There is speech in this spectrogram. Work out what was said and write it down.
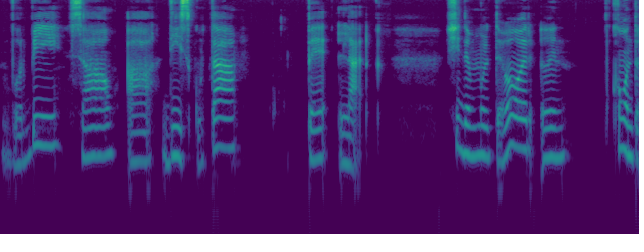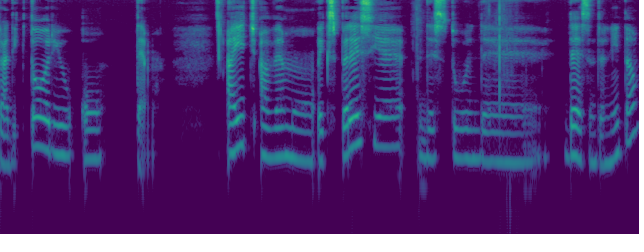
vorbi sau a discuta pe larg. Și de multe ori în contradictoriu o temă. Aici avem o expresie destul de des întâlnită,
